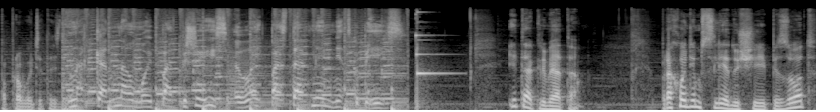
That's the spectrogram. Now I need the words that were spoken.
попробовать это сделать. На канал мой подпишись, лайк поставь, мне не скупись. Итак, ребята, проходим следующий эпизод.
